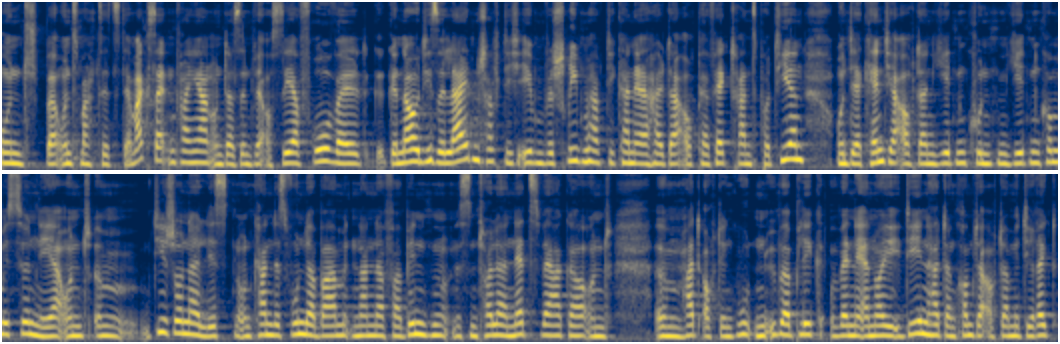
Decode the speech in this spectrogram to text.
Und bei uns macht es jetzt der Max seit ein paar Jahren und da sind wir auch sehr froh, weil genau diese Leidenschaft, die ich eben beschrieben habe, die kann er halt da auch perfekt transportieren. Und der kennt ja auch dann jeden Kunden, jeden Kommissionär und ähm, die Journalisten und kann das wunderbar miteinander verbinden und ist ein toller Netzwerker und ähm, hat auch den guten Überblick. Wenn er neue Ideen hat, dann kommt er auch damit direkt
